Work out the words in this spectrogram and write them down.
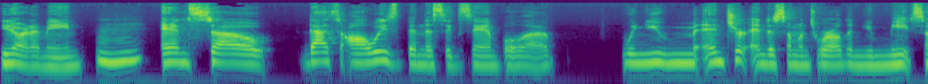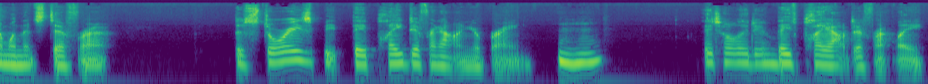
You know what I mean? Mhm. And so that's always been this example of when you enter into someone's world and you meet someone that's different, the stories, be, they play different out in your brain. Mhm. They totally do. They play out differently.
